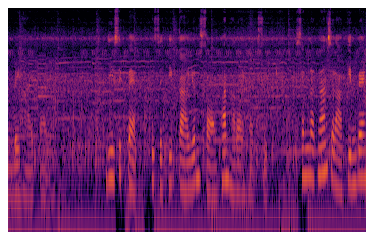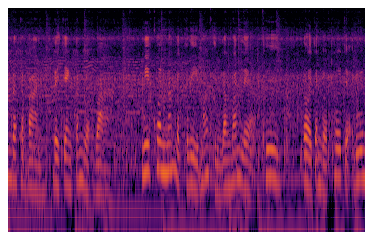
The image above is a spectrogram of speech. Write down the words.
1ได้หายไป28พฤศจิกายน2560สำนักงานสลากกินแบ่งรัฐบาลได้แจ้งตำรวจว่า มีคนนำลอตเตอรี่มาขึ้นรางวัลแล้ว คือร้อยตำรวจโทษจะรุ่น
